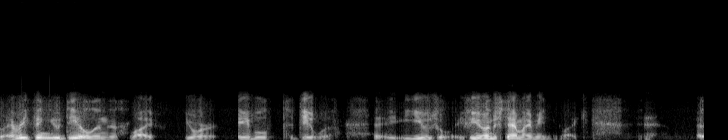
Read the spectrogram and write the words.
So everything you deal in this life, you're able to deal with. uh, Usually, if you understand my meaning, like uh,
